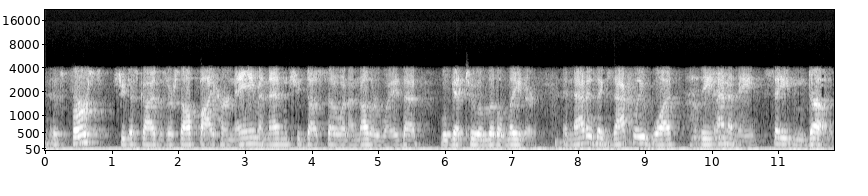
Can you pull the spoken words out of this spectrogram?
At first, she disguises herself by her name, and then she does so in another way that we'll get to a little later. And that is exactly what the enemy, Satan, does.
